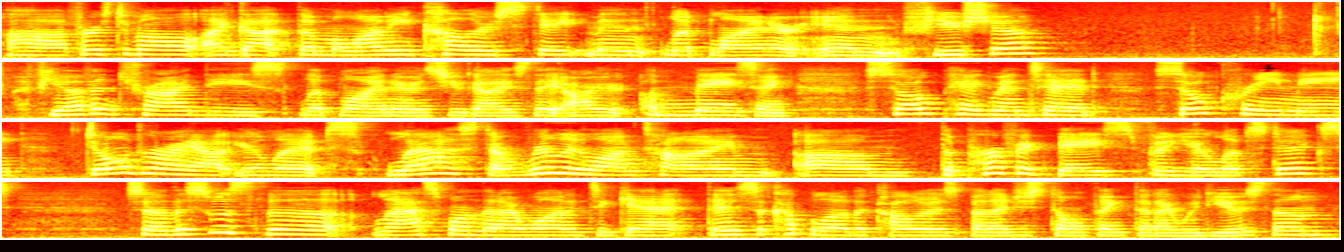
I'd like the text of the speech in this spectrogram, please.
Uh, first of all, I got the Milani Color Statement Lip Liner in Fuchsia. If you haven't tried these lip liners, you guys, they are amazing. So pigmented, so creamy, don't dry out your lips, last a really long time, um, the perfect base for your lipsticks. So this was the last one that I wanted to get. There's a couple other colors, but I just don't think that I would use them.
